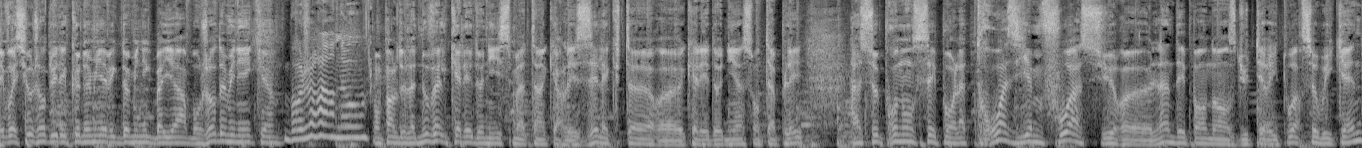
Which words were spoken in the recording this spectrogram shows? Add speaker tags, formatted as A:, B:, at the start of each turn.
A: Et voici aujourd'hui l'économie avec Dominique Bayard. Bonjour Dominique.
B: Bonjour Arnaud.
A: On parle de la Nouvelle-Calédonie ce matin car les électeurs euh, calédoniens sont appelés à se prononcer pour la troisième fois sur euh, l'indépendance du territoire ce week-end.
